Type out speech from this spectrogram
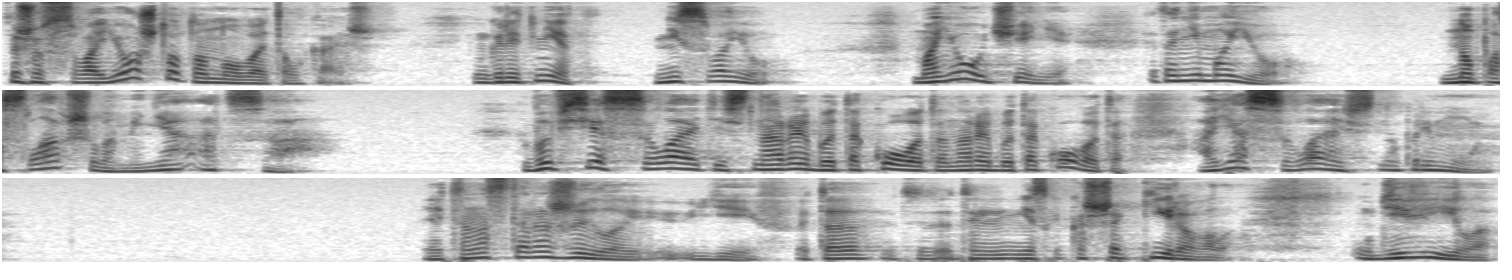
Ты что, свое что-то новое толкаешь? Он говорит, нет, не свое. Мое учение – это не мое, но пославшего меня Отца. Вы все ссылаетесь на рыбы такого-то, на рыбы такого-то, а я ссылаюсь напрямую. Это насторожило иудеев, это, это, это несколько шокировало, удивило.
